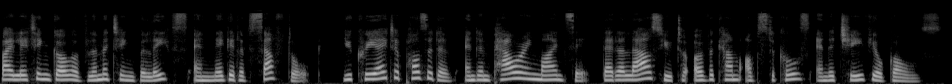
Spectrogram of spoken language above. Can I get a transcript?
By letting go of limiting beliefs and negative self talk, you create a positive and empowering mindset that allows you to overcome obstacles and achieve your goals.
